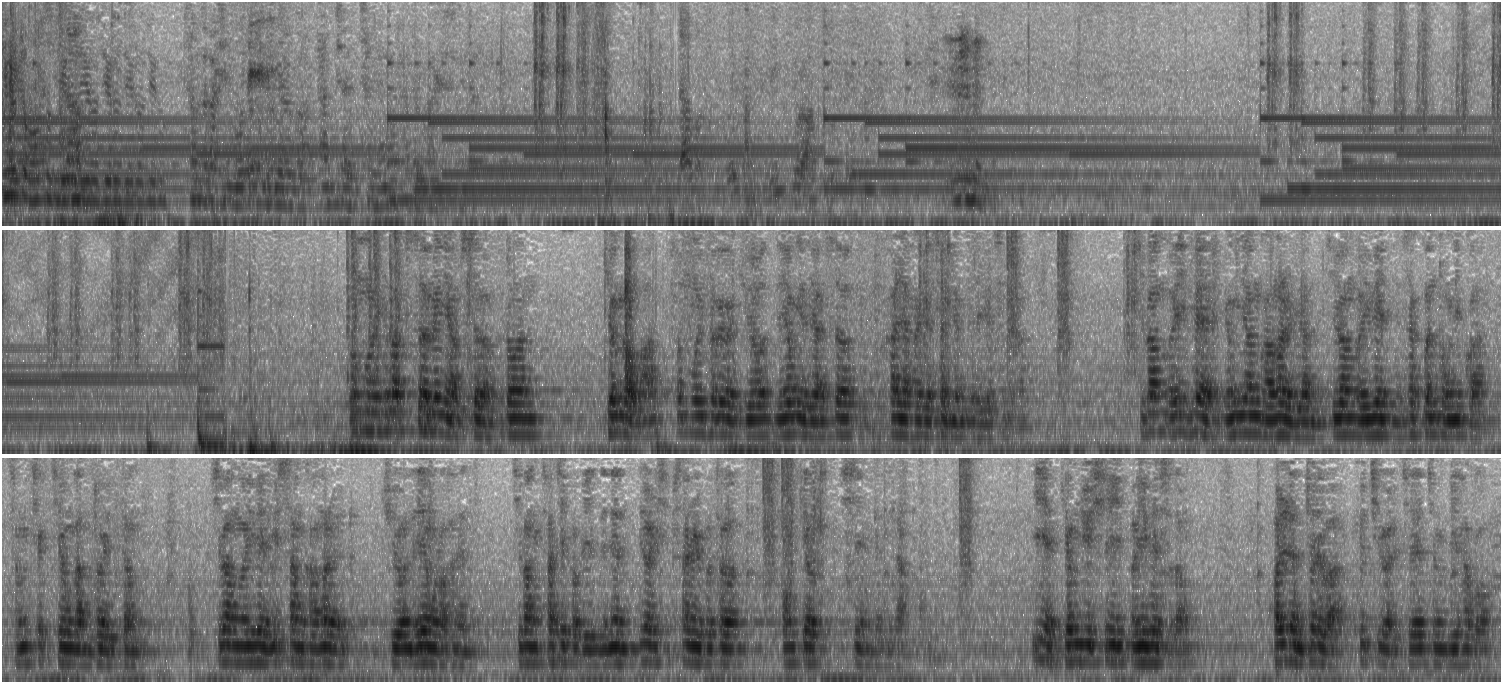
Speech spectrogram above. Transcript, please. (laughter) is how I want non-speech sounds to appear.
뒤로 좀 와서 뒤로 뒤로 뒤로 뒤로 뒤로 참석하신 모든 분들과 단체 촬영을 하도록 하겠습니다. 잡아. 일단 이쪽으로 앞으로. 업무 협약 서명에 앞서 그동안 경과와 업무 협약의 주요 내용에 대해서 간략하게 설명드리겠습니다. 지방의회 역량 강화를 위한 지방의회 인사권 독립과 정책 지원감 도입 등 지방의회 윗상 강화를 주요 내용으로 하는 지방자치법이 내년 1월 13일부터 본격 시행됩니다. 이에 경주시 의회에서도 관련 조례와 규칙을 재정비하고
